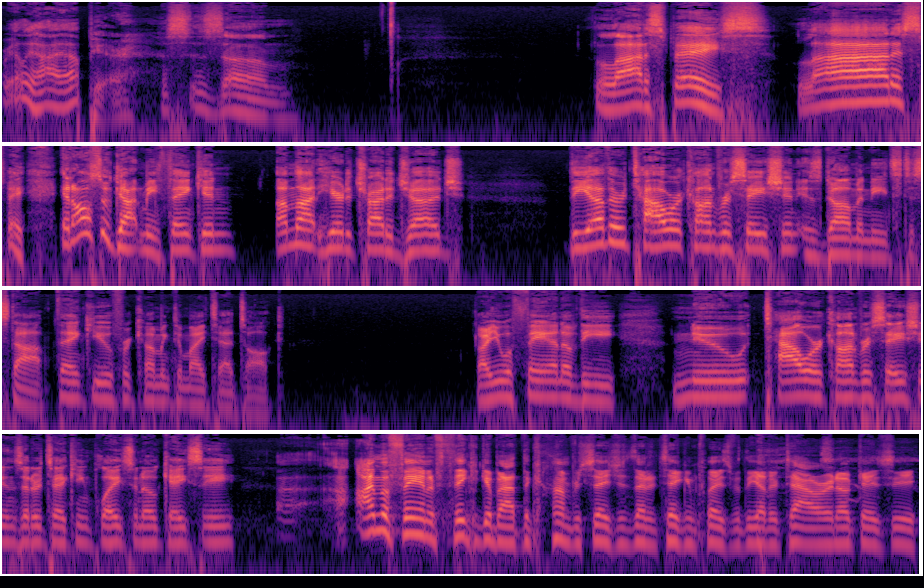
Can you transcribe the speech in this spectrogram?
really high up here. This is um a lot of space. A lot of space. It also got me thinking I'm not here to try to judge. The other tower conversation is dumb and needs to stop. Thank you for coming to my TED Talk. Are you a fan of the new tower conversations that are taking place in OKC? Uh, I'm a fan of thinking about the conversations that are taking place with the other tower in OKC.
